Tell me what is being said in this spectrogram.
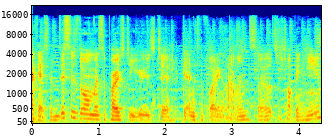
Okay, so this is the one we're supposed to use to get into the floating island, so let's just hop in here.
